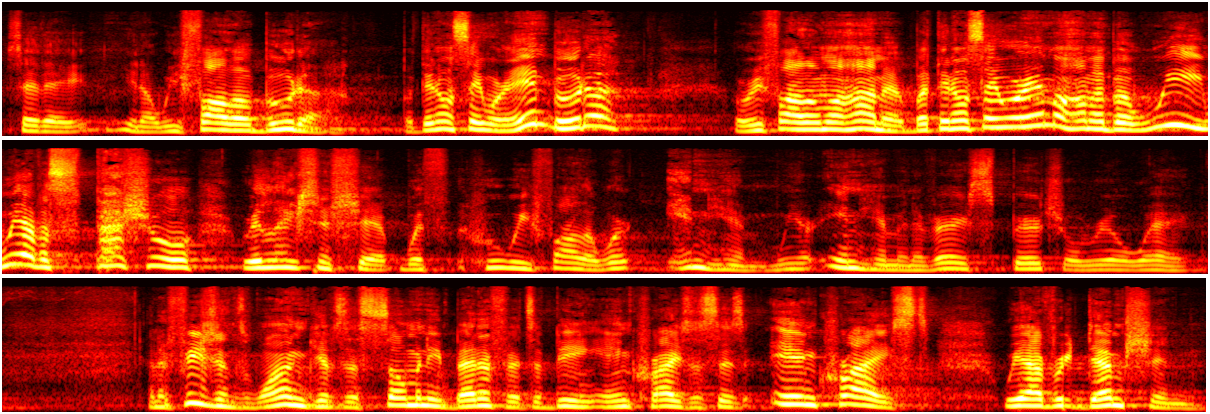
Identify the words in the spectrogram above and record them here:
say they, you know, we follow Buddha, but they don't say we're in Buddha, or we follow Muhammad, but they don't say we're in Muhammad, but we, we have a special relationship with who we follow. We're in him. We are in him in a very spiritual, real way. And Ephesians 1 gives us so many benefits of being in Christ. It says, In Christ we have redemption.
